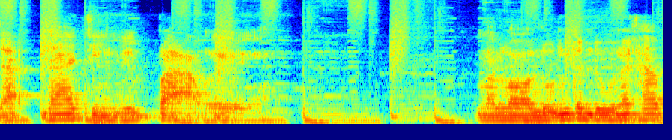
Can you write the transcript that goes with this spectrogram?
จะได้จริงหรือเปล่าเอ่ย มารอลุ้นกันดูนะครับ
